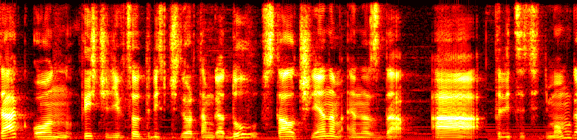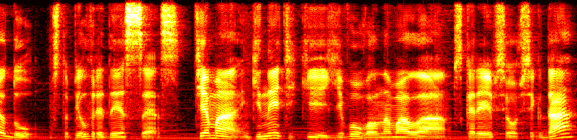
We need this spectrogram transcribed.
Так он в 1934 году стал членом НСДАП, а в 1937 году вступил в ряды СС. Тема генетики его волновала, скорее всего, всегда,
